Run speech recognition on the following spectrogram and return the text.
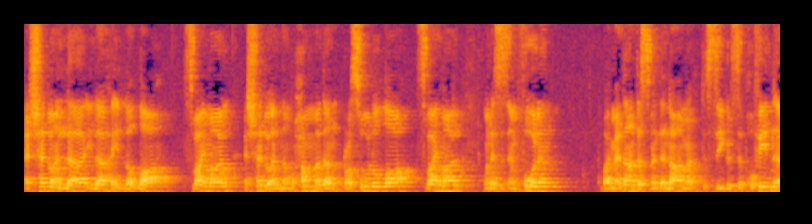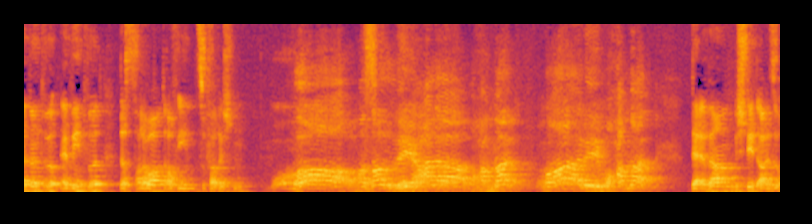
Ashhadu an la ilaha illallah zweimal, Ashhadu anna Muhammadan Rasulullah zweimal und es ist empfohlen beim Adhan, dass wenn der Name des Siegels der Propheten erwähnt wird, das Salawat auf ihn zu verrichten. Der Adhan besteht also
